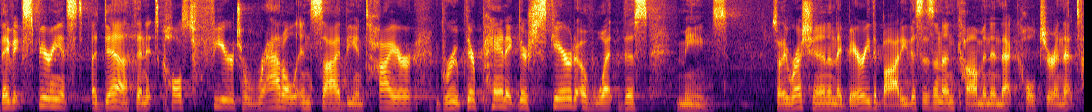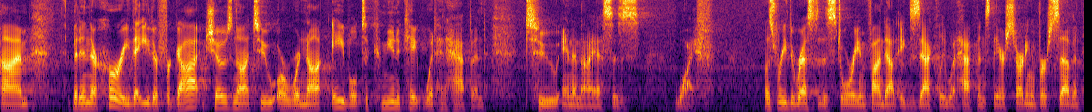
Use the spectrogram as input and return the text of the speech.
they've experienced a death and it's caused fear to rattle inside the entire group. They're panicked, they're scared of what this means. So they rush in and they bury the body. This isn't uncommon in that culture and that time. But in their hurry, they either forgot, chose not to, or were not able to communicate what had happened to Ananias's wife. Let's read the rest of the story and find out exactly what happens there. Starting in verse 7, it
